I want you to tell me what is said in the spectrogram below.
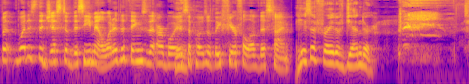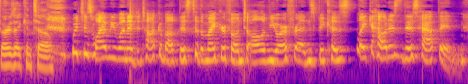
but what is the gist of this email? What are the things that our boy is supposedly fearful of this time? he's afraid of gender. As far as I can tell. Which is why we wanted to talk about this to the microphone to all of you, our friends, because, like, how does this happen?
